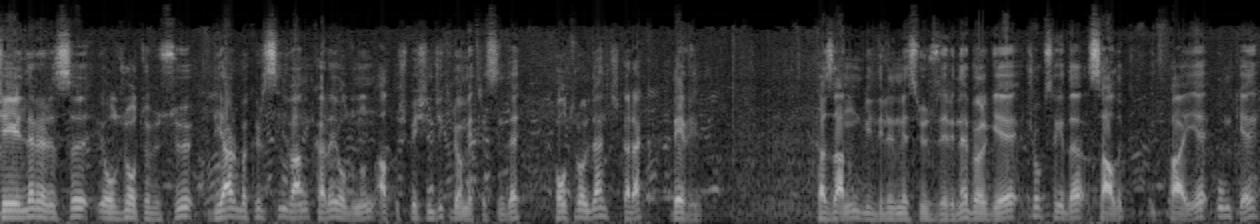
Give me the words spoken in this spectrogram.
Şehirler arası yolcu otobüsü Diyarbakır-Silvan Karayolu'nun 65. kilometresinde kontrolden çıkarak devrildi. Kazanın bildirilmesi üzerine bölgeye çok sayıda sağlık, itfaiye, UMKE,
